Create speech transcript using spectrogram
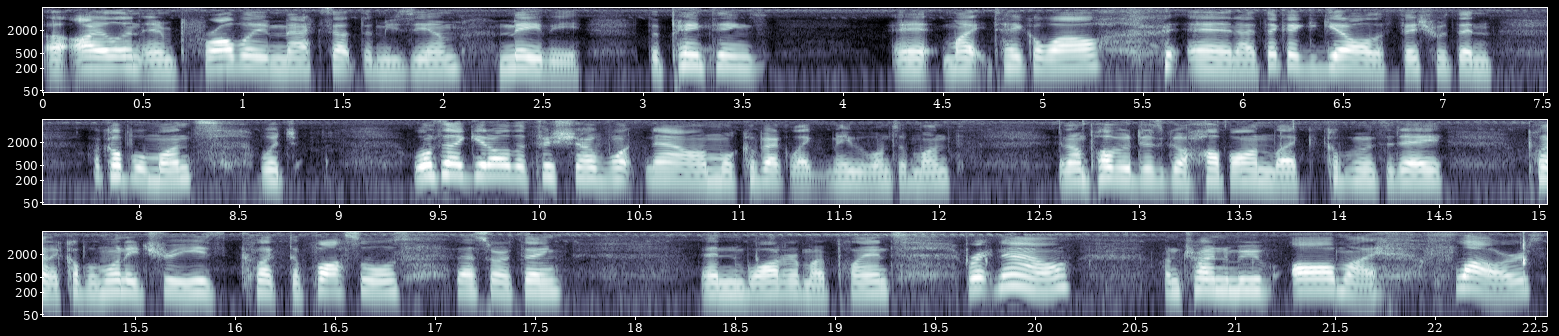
uh, island and probably max out the museum. Maybe the paintings it might take a while, and I think I could get all the fish within a couple months. Which once I get all the fish I want now, I'm gonna come back like maybe once a month, and I'm probably just gonna hop on like a couple minutes a day, plant a couple money trees, collect the fossils, that sort of thing, and water my plants. Right now, I'm trying to move all my flowers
